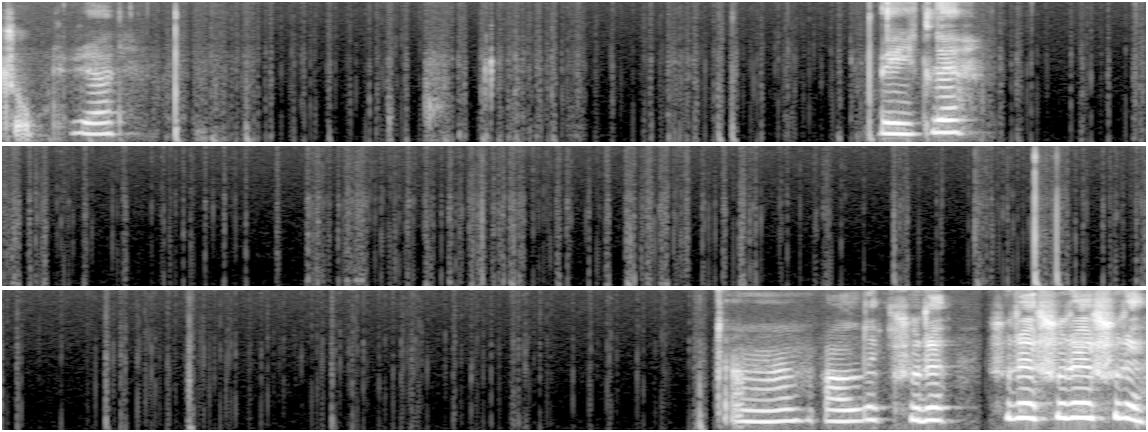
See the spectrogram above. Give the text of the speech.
Çok güzel. Bekle. Tamam aldık. Şuraya şuraya şuraya şuraya.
